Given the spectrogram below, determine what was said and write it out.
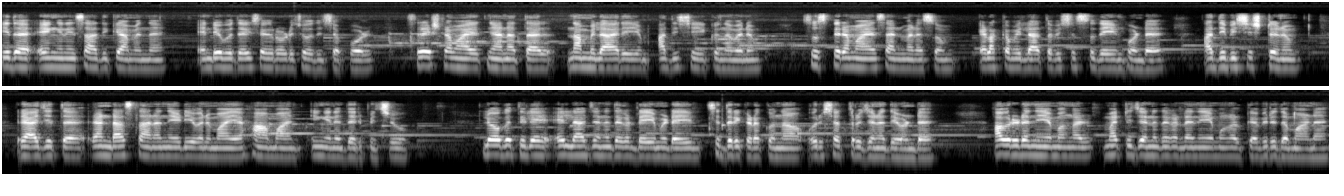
ഇത് എങ്ങനെ സാധിക്കാമെന്ന് എന്റെ ഉപദേശകരോട് ചോദിച്ചപ്പോൾ ശ്രേഷ്ഠമായ ജ്ഞാനത്താൽ നമ്മിലാരെയും അതിശയിക്കുന്നവനും സുസ്ഥിരമായ സന്മനസ്സും ഇളക്കമില്ലാത്ത വിശ്വസ്തതയും കൊണ്ട് അതിവിശിഷ്ടനും രാജ്യത്ത് രണ്ടാം സ്ഥാനം നേടിയവനുമായ ഹാമാൻ ഇങ്ങനെ ധരിപ്പിച്ചു. ലോകത്തിലെ എല്ലാ ജനതകളുടെയും ഇടയിൽ ചിതറിക്കിടക്കുന്ന ഒരു ശത്രു ജനതയുണ്ട്. അവരുടെ നിയമങ്ങൾ മറ്റ് ജനതകളുടെ നിയമങ്ങൾക്ക് വിരുദ്ധമാണ്.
